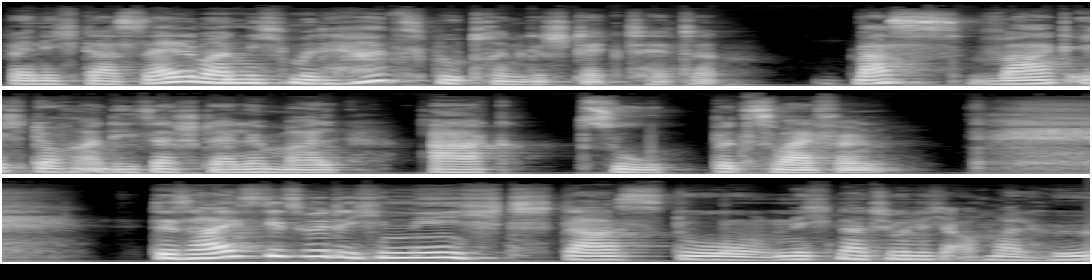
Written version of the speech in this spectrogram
wenn ich da selber nicht mit Herzblut drin gesteckt hätte, was wage ich doch an dieser Stelle mal arg zu bezweifeln. Das heißt jetzt würde ich nicht, dass du nicht natürlich auch mal hören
